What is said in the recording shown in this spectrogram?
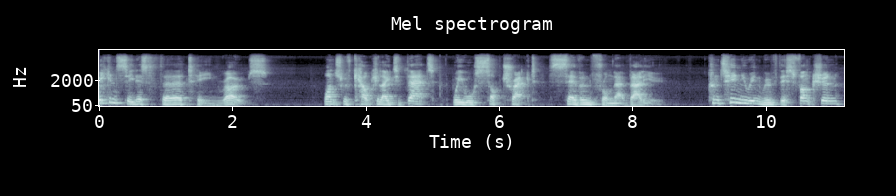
we can see there's 13 rows. Once we've calculated that, we will subtract 7 from that value. Continuing with this function,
